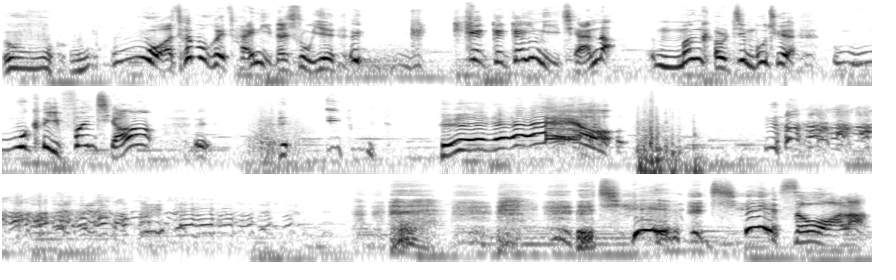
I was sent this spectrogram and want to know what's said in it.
我我才不会踩你的树荫，给给给你钱呢！门口进不去，我可以翻墙。哎呦！气气死我了！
